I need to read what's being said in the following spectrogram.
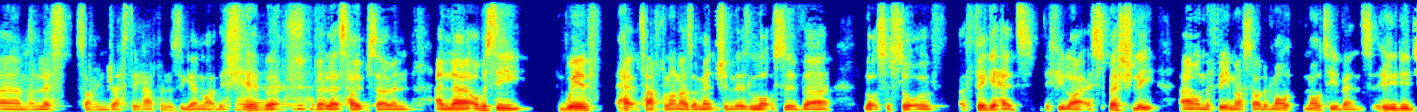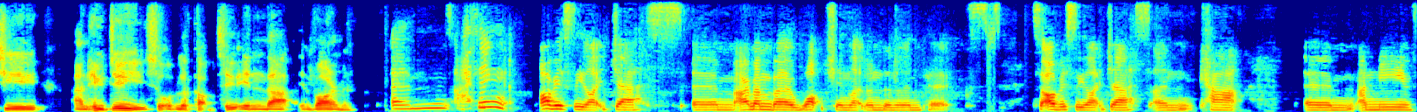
um, unless something drastic happens again like this year but but let's hope so. And and uh, obviously with heptathlon as i mentioned there's lots of uh, lots of sort of figureheads if you like especially uh, on the female side of multi events who did you and who do you sort of look up to in that environment? Um i think obviously like jess um i remember watching like london olympics so obviously like jess and kat um, and Niamh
